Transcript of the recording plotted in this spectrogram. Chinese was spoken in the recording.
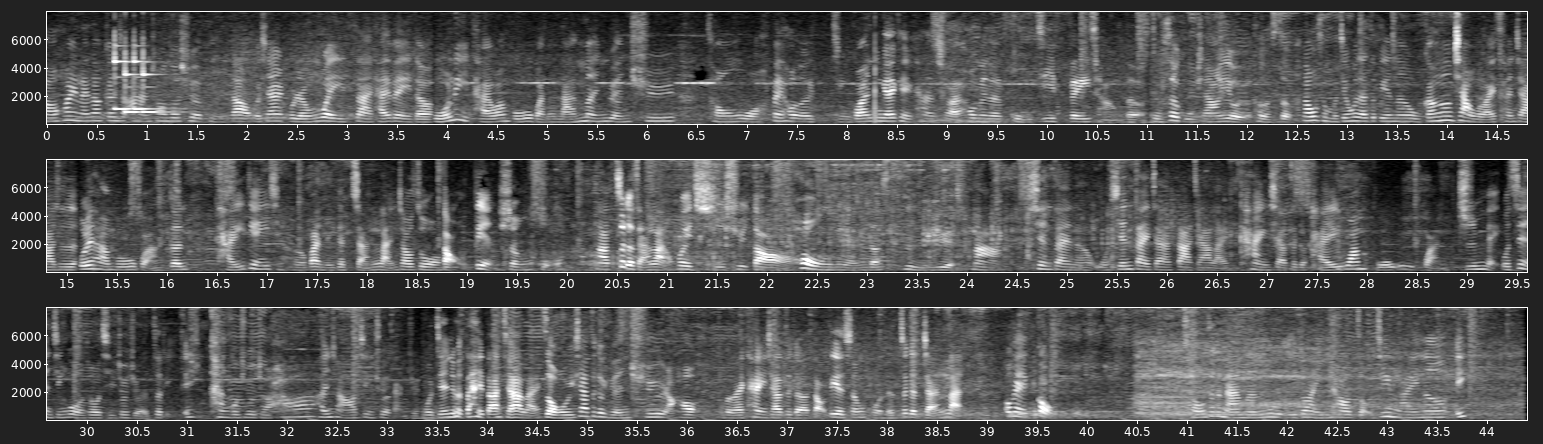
好，欢迎来到跟着阿涵创作去的频道。我现在人位在台北的国立台湾博物馆的南门园区。从我背后的景观应该可以看得出来，后面的古迹非常的古色古香又有特色。那为什么今天会在这边呢？我刚刚下午来参加就是国立台湾博物馆跟台电一起合办的一个展览，叫做岛电生活。那这个展览会持续到后年的四月。那现在呢，我先带着大家来看一下这个台湾博物馆之美。我之前经过的时候，其实就觉得这里，哎，看过去就觉得哈，很想要进去的感觉。我今天就带大家来走一下这个园区，然后我们来看一下这个岛店生活的这个展览。OK，Go。从这个南门路一段一号走进来呢，哎，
